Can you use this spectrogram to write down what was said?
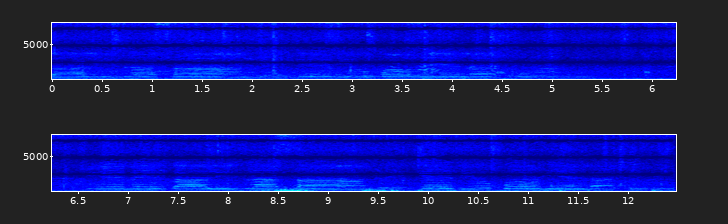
tal la sangre que dio por mí en la cruz. Tiene tal es la sangre que dio por mí en la cruz.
